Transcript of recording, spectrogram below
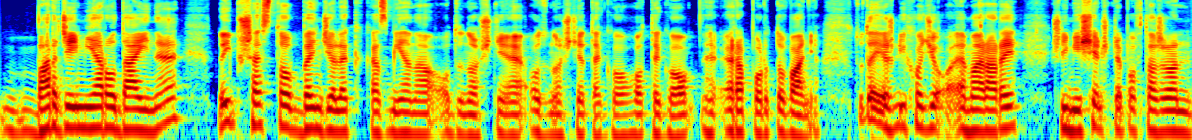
bardziej miarodajne, no i przez to będzie lekka zmiana odnośnie, odnośnie tego, tego raportowania. Tutaj jeżeli chodzi o MRR-y, czyli czyli miesięczne powtarzalne,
